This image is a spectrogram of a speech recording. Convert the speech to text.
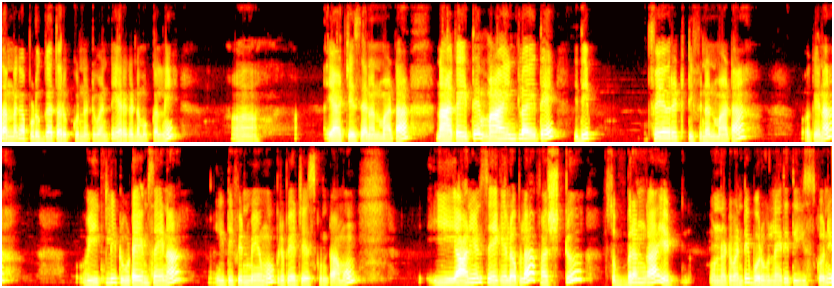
సన్నగా పొడుగ్గా తరుక్కున్నటువంటి ఎర్రగడ్డ ముక్కల్ని యాడ్ చేశాను అనమాట నాకైతే మా ఇంట్లో అయితే ఇది ఫేవరెట్ టిఫిన్ అనమాట ఓకేనా? వీక్లీ టూ టైమ్స్ అయినా ఈ టిఫిన్ మేము ప్రిపేర్ చేసుకుంటాము. ఈ ఆనియన్స్ వేగే లోపల ఫస్ట్ శుభ్రంగా ఉన్నటువంటి బొరుగులను అయితే తీసుకొని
